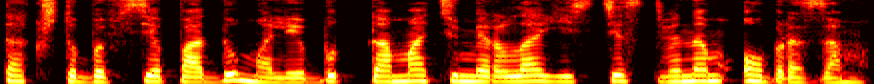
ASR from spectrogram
так, чтобы все подумали, будто мать умерла естественным образом.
